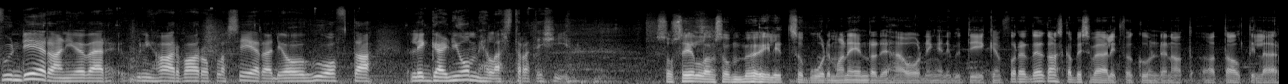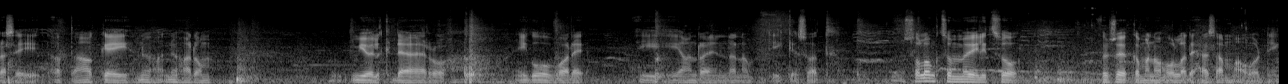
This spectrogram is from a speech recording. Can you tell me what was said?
funderar ni över hur ni har varor placerade och hur ofta lägger ni om hela strategin? Så sällan som möjligt så borde man ändra den här ordningen i butiken för det är ganska besvärligt för kunden att, att alltid lära sig att ah, okej, okay, nu, nu har de mjölk där och igår var det i, i andra änden av butiken så att så långt som möjligt så försöker man att hålla det här samma ordning.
